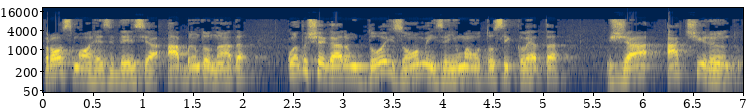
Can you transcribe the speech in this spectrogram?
próximo à residência abandonada quando chegaram dois homens em uma motocicleta já atirando.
